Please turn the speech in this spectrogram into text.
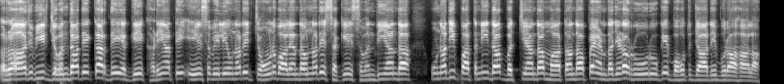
ਰਾਜਵੀਰ ਜਵੰਦਾ ਦੇ ਘਰ ਦੇ ਅੱਗੇ ਖੜਿਆਂ ਤੇ ਇਸ ਵੇਲੇ ਉਹਨਾਂ ਦੇ ਚਾਹਣ ਵਾਲਿਆਂ ਦਾ, ਉਹਨਾਂ ਦੇ ਸਕੇ ਸੰਬੰਧੀਆਂ ਦਾ, ਉਹਨਾਂ ਦੀ ਪਤਨੀ ਦਾ, ਬੱਚਿਆਂ ਦਾ, ਮਾਤਾ ਦਾ, ਭੈਣ ਦਾ ਜਿਹੜਾ ਰੋ ਰੋ ਕੇ ਬਹੁਤ ਜ਼ਿਆਦਾ ਬੁਰਾ ਹਾਲ ਆ।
